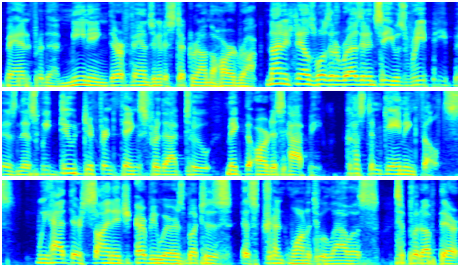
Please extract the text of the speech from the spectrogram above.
band for them, meaning their fans are going to stick around the Hard Rock. Nine Inch Nails wasn't a residency, it was repeat business. We do different things for that to make the artist happy. Custom gaming felts. We had their signage everywhere as much as, as Trent wanted to allow us to put up there.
